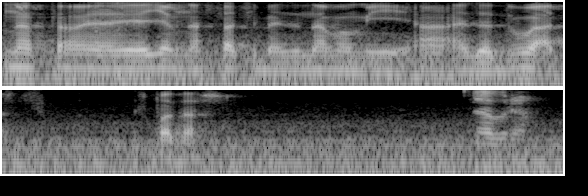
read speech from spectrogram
No to e, jedziemy na stację benzynową i a, EZ2, a ty spadasz. Dobra.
